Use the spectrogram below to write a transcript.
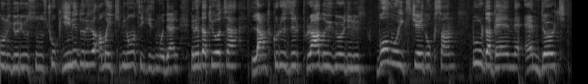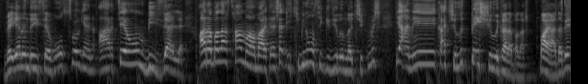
Rubicon'u görüyorsunuz. Çok yeni duruyor ama 2018 model. Yanında Toyota Land Cruiser Prado'yu gördünüz. Volvo XC90, burada BMW M4 ve yanında ise Volkswagen Arteon bizlerle. Arabalar tamamı arkadaşlar 2018 yılında çıkmış. Yani kaç yıllık? 5 yıllık arabalar. Bayağı da bir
